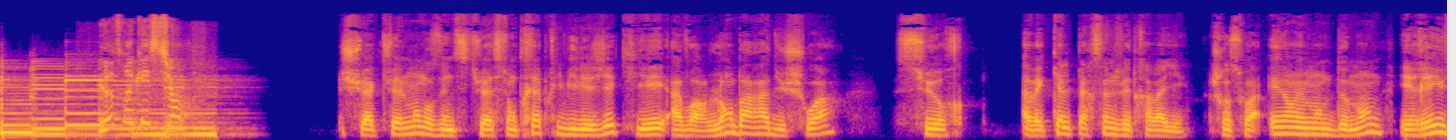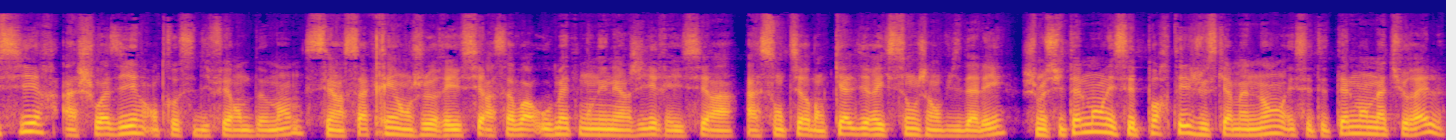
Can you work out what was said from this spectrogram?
L'autre question. Je suis actuellement dans une situation très privilégiée qui est avoir l'embarras du choix sur avec quelle personne je vais travailler. Je reçois énormément de demandes et réussir à choisir entre ces différentes demandes, c'est un sacré enjeu. Réussir à savoir où mettre mon énergie, réussir à, à sentir dans quelle direction j'ai envie d'aller. Je me suis tellement laissé porter jusqu'à maintenant et c'était tellement naturel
